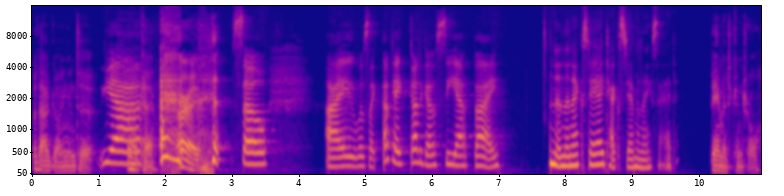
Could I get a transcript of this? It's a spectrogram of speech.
Without going into. yeah. Okay. All right. so I was like, okay, gotta go. See ya. Bye. And then the next day I text him and I said, Damage control.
